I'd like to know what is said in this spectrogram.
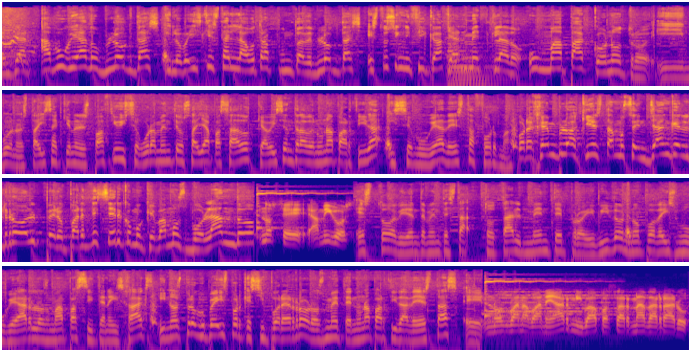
En plan, ha bugueado Block Dash y lo veis que está en la otra punta de Block Dash. Esto significa que han mezclado un mapa con otro. Y bueno, estáis aquí en el espacio y seguramente os haya pasado que habéis entrado en una partida y se buguea de esta forma. Por ejemplo, aquí estamos en Jungle Roll, pero parece ser como que vamos volando. No sé, amigos. Esto evidentemente está totalmente prohibido. No podéis buguear los mapas si tenéis hacks. Y no os preocupéis porque si por error os meten una partida de estas, eh, no os van a banear ni va a pasar nada raro.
